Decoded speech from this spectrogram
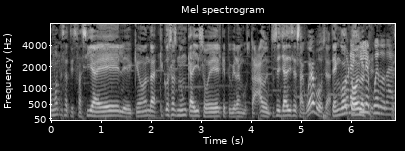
¿Cómo te satisfacía él? Eh, ¿Qué onda? ¿Qué cosas nunca hizo él que te hubieran gustado? Entonces ya dices a huevo, o sea, tengo Por todo aquí lo le que- puedo dar.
